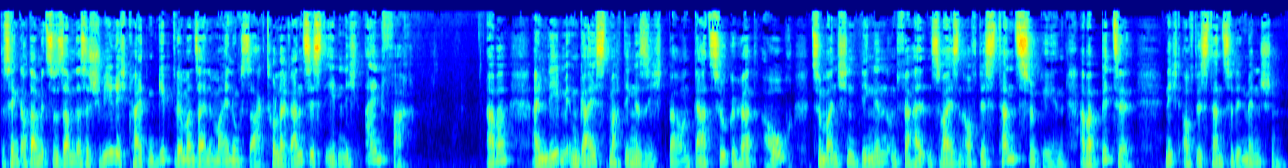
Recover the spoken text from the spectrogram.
Das hängt auch damit zusammen, dass es Schwierigkeiten gibt, wenn man seine Meinung sagt. Toleranz ist eben nicht einfach. Aber ein Leben im Geist macht Dinge sichtbar und dazu gehört auch, zu manchen Dingen und Verhaltensweisen auf Distanz zu gehen. Aber bitte nicht auf Distanz zu den Menschen.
